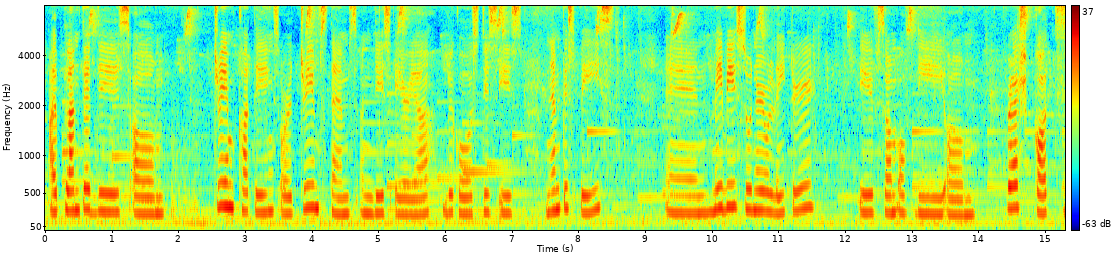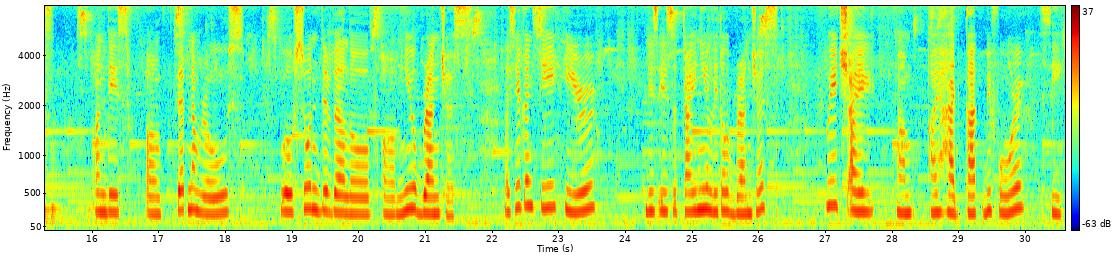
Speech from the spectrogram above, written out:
I planted these um, trim cuttings or trim stems on this area because this is an empty space and maybe sooner or later if some of the um, fresh cuts on this um, Vietnam rose will soon develop um, new branches. As you can see here this is a tiny little branches which I um, I had cut before. See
